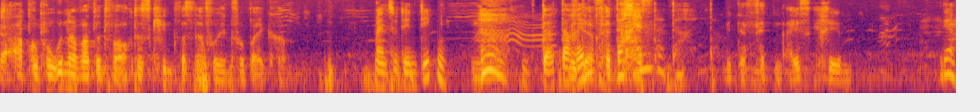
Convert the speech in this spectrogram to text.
Ja, apropos unerwartet war auch das Kind, was da vorhin vorbeikam. Meinst du den dicken? Da, da Mit rennt er, fetten da rennt er, da rennt er. Mit der fetten Eiscreme. Ja,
